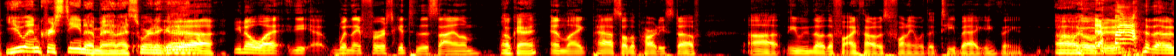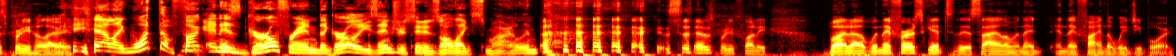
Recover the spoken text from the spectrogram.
you and Christina, man. I swear to God. yeah. You know what? Uh, When they first get to the asylum Okay. and like past all the party stuff, uh, even though the fu- I thought it was funny with the teabagging thing. Oh, that was pretty hilarious. Yeah, like what the fuck? And his girlfriend, the girl he's interested in, is all like smiling. so that was pretty funny. But uh, when they first get to the asylum and they and they find the Ouija board,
